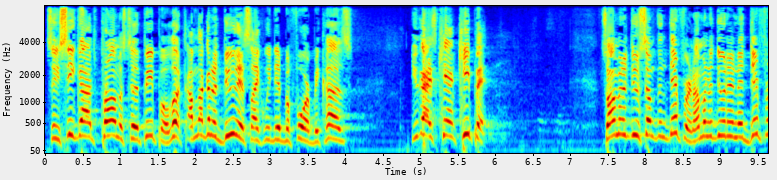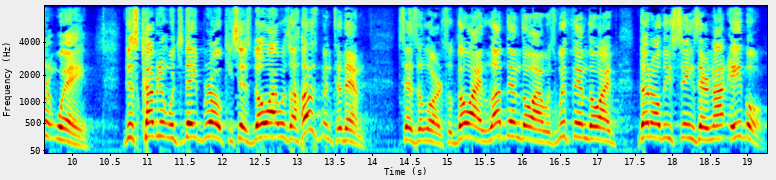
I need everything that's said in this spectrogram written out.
So you see God's promise to the people. Look, I'm not going to do this like we did before because you guys can't keep it. So I'm going to do something different. I'm going to do it in a different way. This covenant which they broke, he says, though I was a husband to them, says the Lord. So though I loved them, though I was with them, though I've done all these things, they're not able.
